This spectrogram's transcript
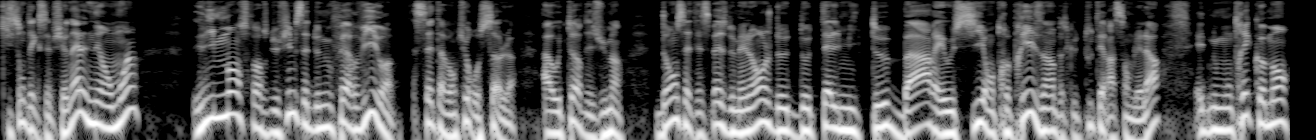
qui sont exceptionnelles. Néanmoins, L'immense force du film, c'est de nous faire vivre cette aventure au sol, à hauteur des humains, dans cette espèce de mélange de d'hôtels miteux, bars et aussi entreprises, hein, parce que tout est rassemblé là, et de nous montrer comment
